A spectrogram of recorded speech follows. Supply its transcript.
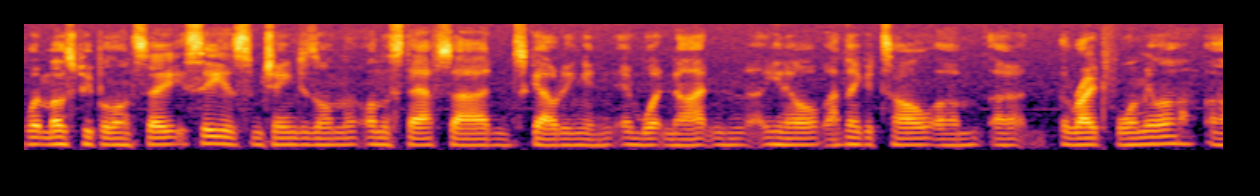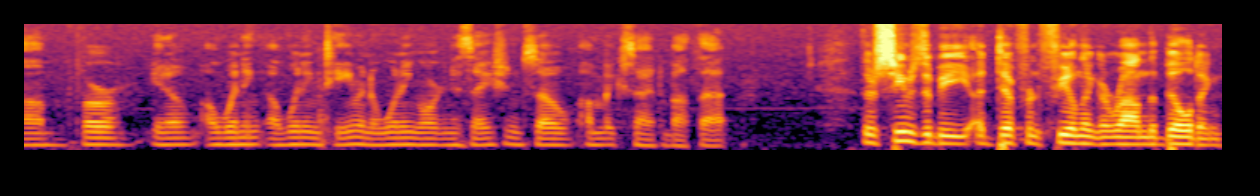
what most people don't say, see is some changes on the on the staff side and scouting and, and whatnot. And uh, you know, I think it's all um, uh, the right formula um, for you know a winning a winning team and a winning organization. So I'm excited about that. There seems to be a different feeling around the building,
